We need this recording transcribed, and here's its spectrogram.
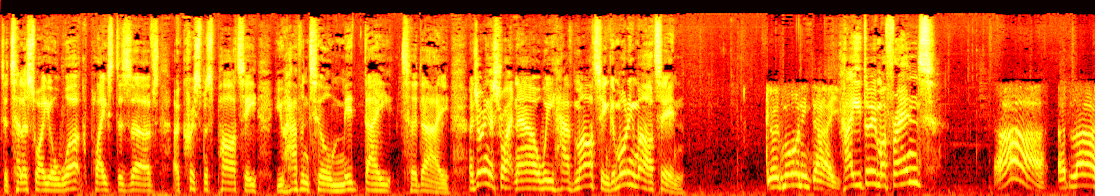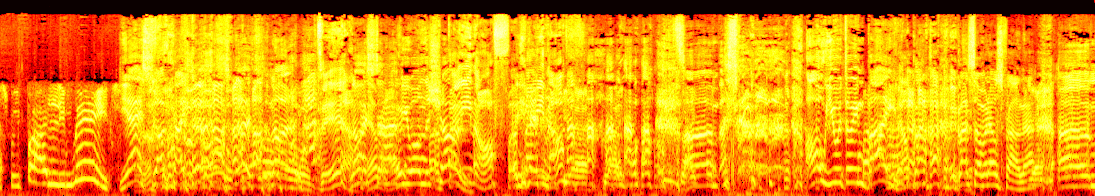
to tell us why your workplace deserves a Christmas party. You have until midday today. And joining us right now, we have Martin. Good morning, Martin. Good morning, Dave. How are you doing, my friend? Ah, at last we finally meet. Yes, okay. Good. No, Oh dear. Nice to have you on the A show. Bane off. A Bane off. Yeah, great. Um, oh, you were doing Bane. I'm glad, I'm glad someone else found that. Um,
